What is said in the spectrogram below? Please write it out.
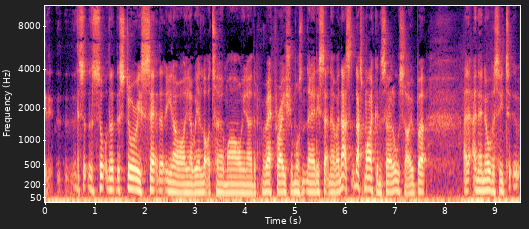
the, the sort of the, the story's set that you know, oh, you know, we had a lot of turmoil, you know, the preparation wasn't there, this, that, and the other, and that's that's my concern also, but. And, and then obviously, to,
